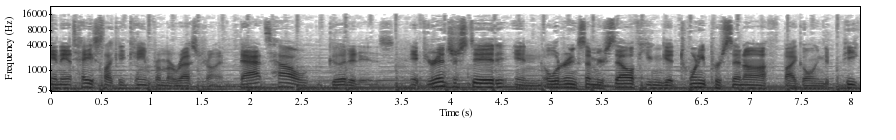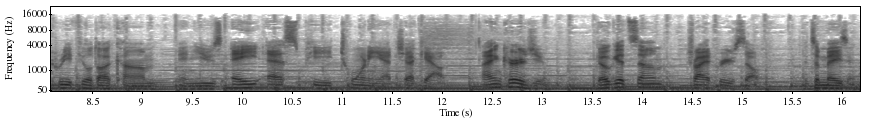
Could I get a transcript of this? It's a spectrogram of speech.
and it tastes like it came from a restaurant. That's how good it is. If you're interested in ordering some yourself, you can get 20% off by going to peakrefuel.com and use ASP20 at checkout. I encourage you, go get some, try it for yourself. It's amazing.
